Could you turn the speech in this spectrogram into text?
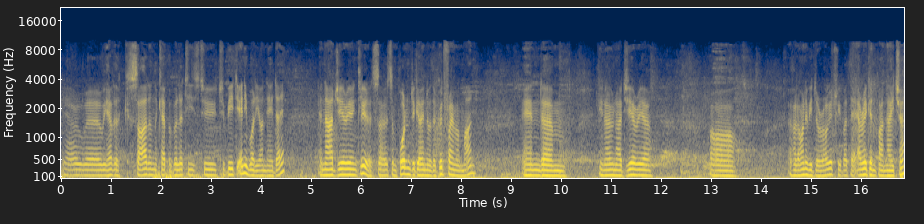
you know, uh, we have the side and the capabilities to, to beat anybody on their day, and Nigeria included. So it's important to go in with a good frame of mind. And, um, you know, Nigeria are, if I don't want to be derogatory, but they're arrogant by nature.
